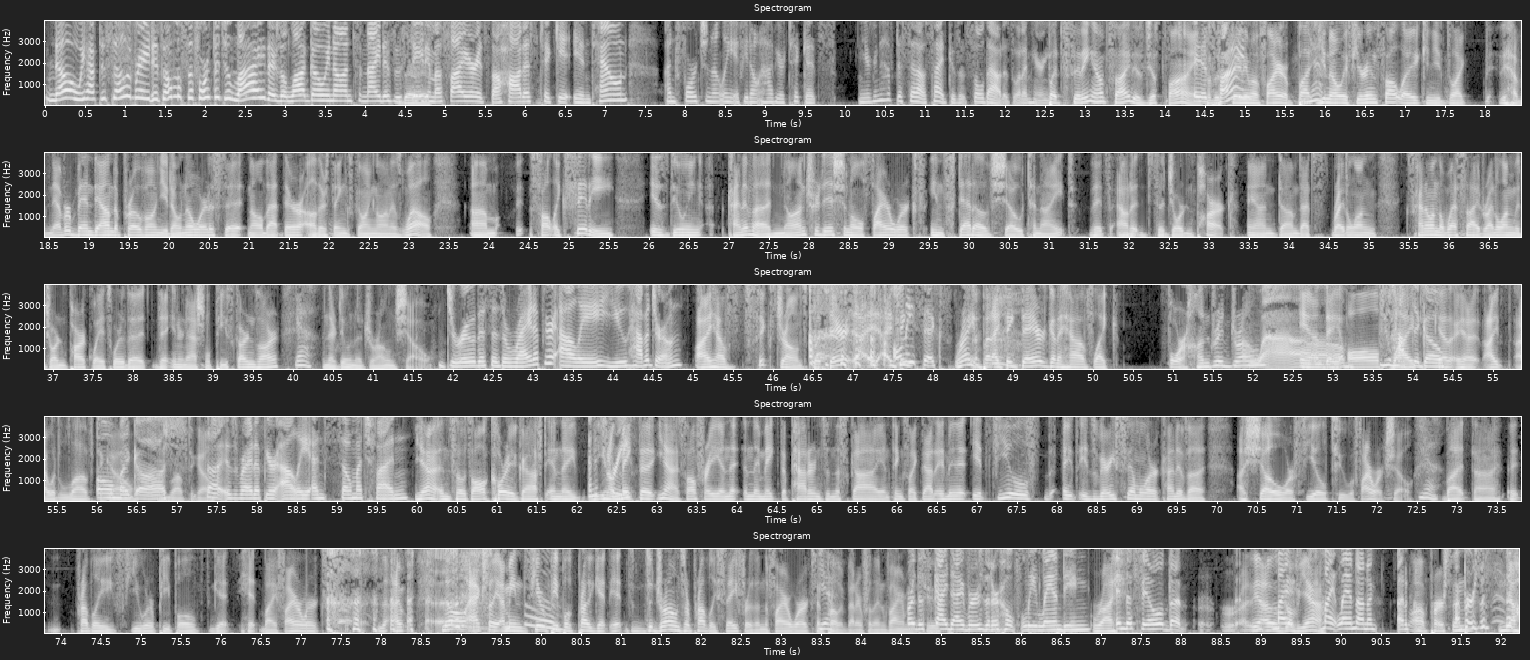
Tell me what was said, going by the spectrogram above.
no, we have to celebrate. It's almost the 4th of July. There's a lot going on. Tonight is the There Stadium is. of Fire. It's the hottest ticket in town. Unfortunately, if you don't have your tickets, you're going to have to sit outside because it's sold out, is what I'm hearing. But sitting outside is just fine It's for the fine. Stadium of Fire. But Yeah. you know, if you're in Salt Lake and you'd like have never been down to Provo and you don't know where to sit and all that, there are other things going on as well. Um, Salt Lake City is doing kind of a non-traditional fireworks instead of show tonight that's out at the Jordan Park, and um, that's right along. It's kind of on the west side, right along the Jordan Parkway. It's where the the International Peace Gardens are. Yeah. and they're doing a drone show. Drew, this is right up your alley. You have a drone. I have six drones, but they're I, I Only six. right? But I think they're going to have like. 400 drones Wow. and they all You fly have to go. together. Yeah, I I would love to go. oh my gosh. I'd love to go. That is right up your alley and so much fun. Yeah, and so it's all choreographed, and they And it's you know free. make the yeah, it's all free, and the, and they make the patterns in the sky and things like that. I mean, it, it feels it, it's very similar, kind of a a show or feel to a fireworks show. Yeah. but uh, it, probably fewer people get hit by fireworks. I, no, actually, I mean fewer oh. people probably get it. The drones are probably safer than the fireworks, and Yeah. probably better for the environment. Or the too. skydivers that are hopefully landing Right. in the field that yeah, oh, might, oh, yeah. might land on a, a, a person. A person. no,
